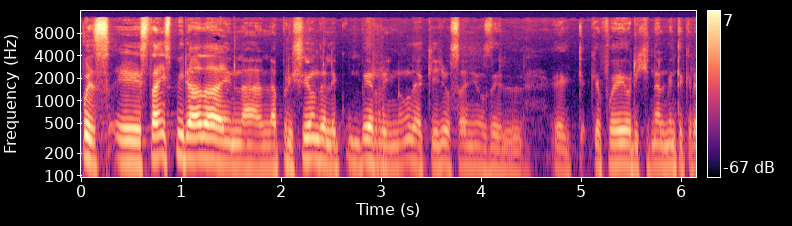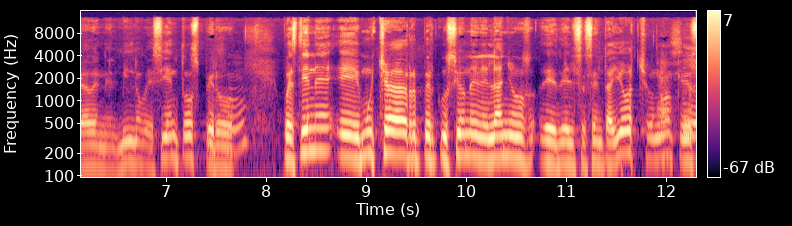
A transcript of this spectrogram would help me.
pues está inspirada en la, la, prisión de Lecumberri, ¿no? De aquellos años del, eh, que fue originalmente creada en el 1900, pero pues tiene eh, mucha repercusión en el año eh, del 68, ¿no? que es,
